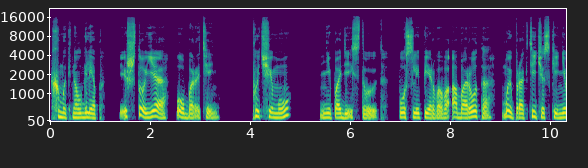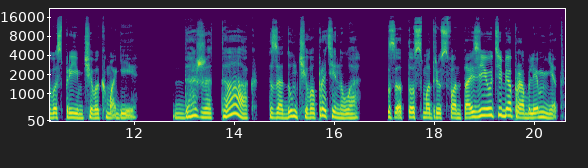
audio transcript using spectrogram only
хмыкнул Глеб. И что я, оборотень? Почему? Не подействуют. После первого оборота мы практически невосприимчивы к магии. Даже так? Задумчиво протянула. Зато, смотрю, с фантазией у тебя проблем нет,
